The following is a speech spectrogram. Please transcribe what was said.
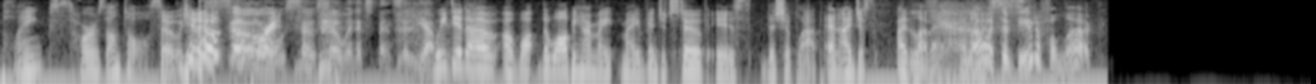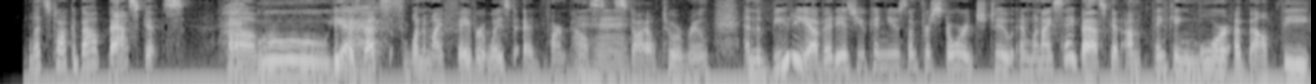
planks horizontal. So you know, So go for it. so so inexpensive. Yeah, We did a, a wa- the wall behind my, my vintage stove is the shiplap, and I just I love it. I love oh, it. it's a beautiful look. Let's talk about baskets. Um, Ooh, because yes. that's one of my favorite ways to add farmhouse Mm-hmm. style to a room. And the beauty of it is you can use them for storage too. And when I say basket, I'm thinking more about the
